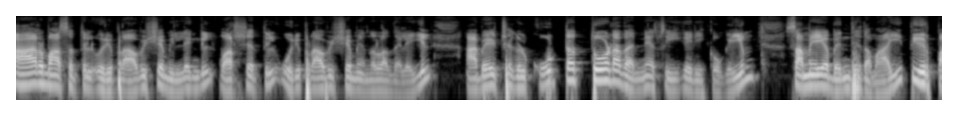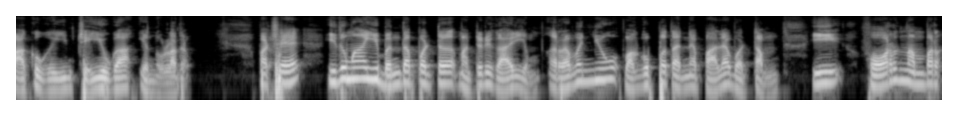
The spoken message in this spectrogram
ആറുമാസത്തിൽ ഒരു പ്രാവശ്യമില്ലെങ്കിൽ വർഷത്തിൽ ഒരു പ്രാവശ്യം എന്നുള്ള നിലയിൽ അപേക്ഷകൾ കൂട്ടത്തോടെ തന്നെ സ്വീകരിക്കുകയും സമയബന്ധിതമായി തീർപ്പാക്കുകയും ചെയ്യുക എന്നുള്ളത്. പക്ഷേ ഇതുമായി ബന്ധപ്പെട്ട് മറ്റൊരു കാര്യം. റവന്യൂ വകുപ്പ് തന്നെ പലവട്ടം ഈ ഫോറം നമ്പർ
